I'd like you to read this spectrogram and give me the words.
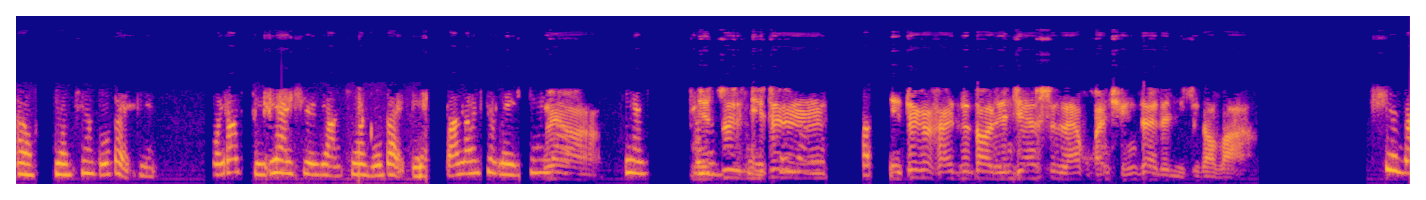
嗯，嗯，两千五百遍，我要许愿是两千五百遍，完了是每天对要呀、念。你这你这个人，你这个孩子到人间是来还情债的，你知道吧？是的，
